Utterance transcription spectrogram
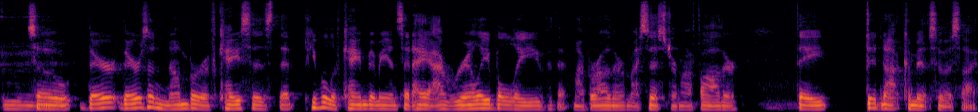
Mm. So there there's a number of cases that people have came to me and said, "Hey, I really believe that my brother, my sister, my father, they did not commit suicide.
